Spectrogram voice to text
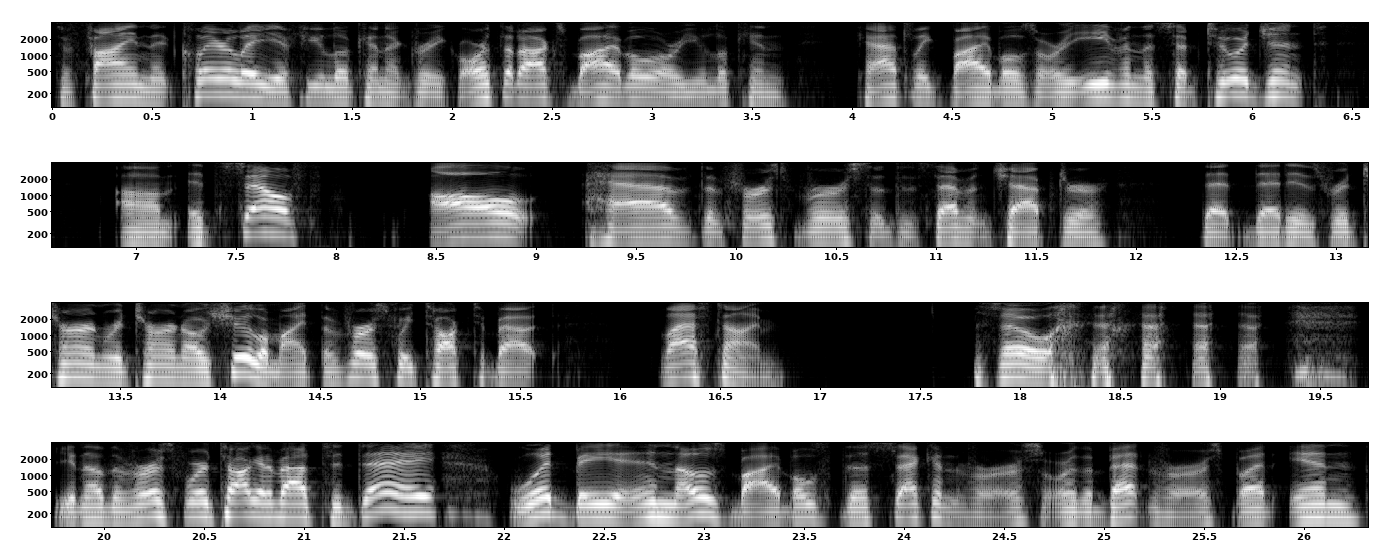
to find that clearly, if you look in a Greek Orthodox Bible or you look in Catholic Bibles or even the Septuagint um, itself, all have the first verse of the seventh chapter that, that is return, return, O Shulamite, the verse we talked about last time. So, you know, the verse we're talking about today would be in those Bibles the second verse or the bet verse, but in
